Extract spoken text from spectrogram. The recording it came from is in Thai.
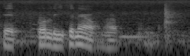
เพจต้นหลีชาแนลนะครับ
